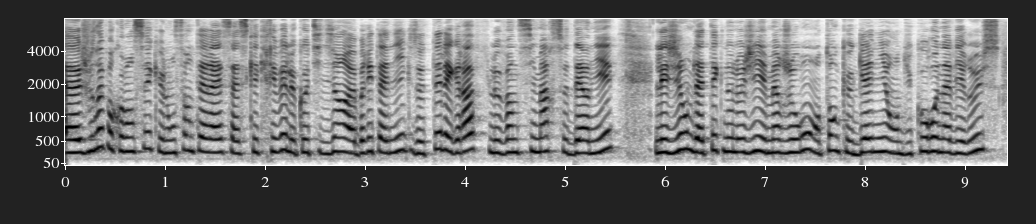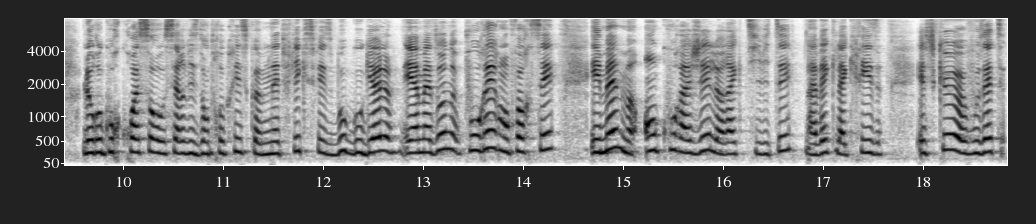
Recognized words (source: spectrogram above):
Euh, je voudrais pour commencer que l'on s'intéresse à ce qu'écrivait le quotidien britannique The Telegraph le 26 mars dernier. Les géants de la technologie émergeront en tant que gagnants du coronavirus. Le recours croissant aux services d'entreprise comme Netflix, Facebook, Google et Amazon pourrait renforcer et même encourager leur activité avec la crise. Est-ce que vous êtes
